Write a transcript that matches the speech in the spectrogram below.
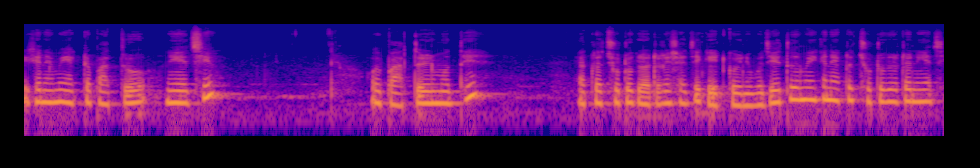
এখানে আমি একটা পাত্র নিয়েছি। ওই পাত্রের মধ্যে একটা ছোট গ্রেটারের সাহায্যে গ্রেট করে নেব। যেহেতু আমি এখানে একটা ছোট গ্রেটার নিয়েছি,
